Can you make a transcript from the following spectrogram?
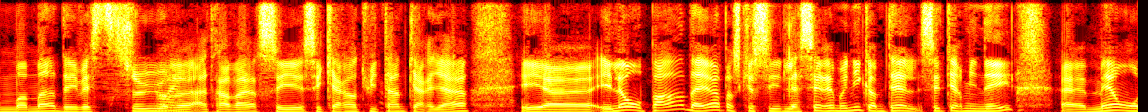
moment d'investiture Ouais. euh, à travers ses, ses 48 ans de carrière. Et, euh, et là, on part d'ailleurs parce que c'est la cérémonie comme telle, c'est terminé, euh, mais on,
